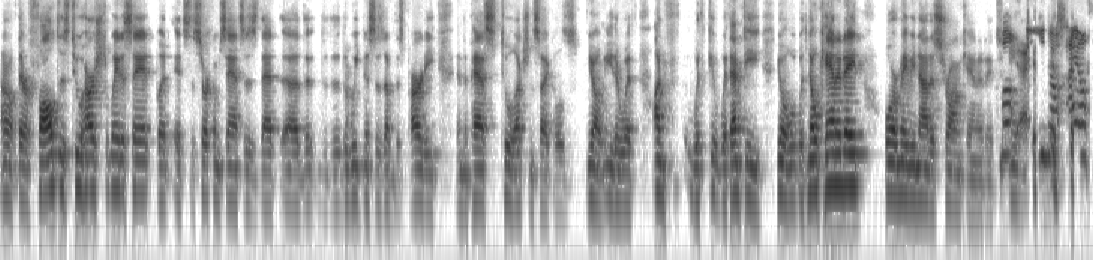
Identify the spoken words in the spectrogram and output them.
I don't know if their fault is too harsh a way to say it, but it's the circumstances that uh, the, the the weaknesses of this party in the past two election cycles. You know, either with un, with with empty, you know, with no candidate, or maybe not as strong candidates. Well, Yeah, you know, it's- I also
